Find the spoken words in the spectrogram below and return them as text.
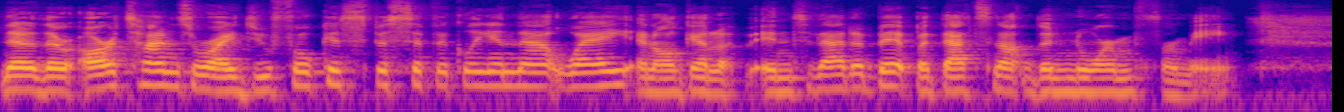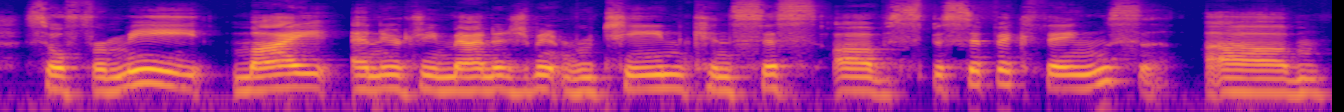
Now, there are times where I do focus specifically in that way, and I'll get into that a bit, but that's not the norm for me. So, for me, my energy management routine consists of specific things um,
